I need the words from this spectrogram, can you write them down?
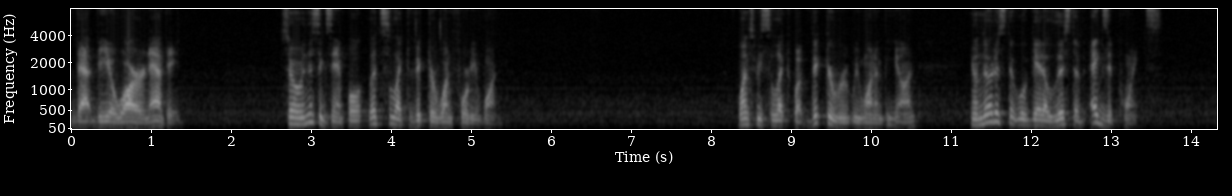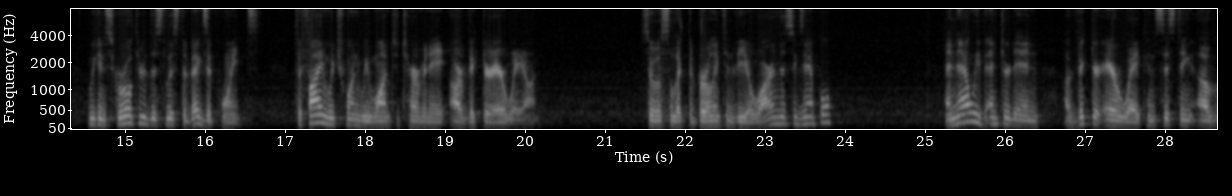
that VOR or NAVAID. So in this example, let's select Victor 141. Once we select what Victor route we want to be on, you'll notice that we'll get a list of exit points. We can scroll through this list of exit points to find which one we want to terminate our Victor airway on. So we'll select the Burlington VOR in this example. And now we've entered in a Victor airway consisting of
